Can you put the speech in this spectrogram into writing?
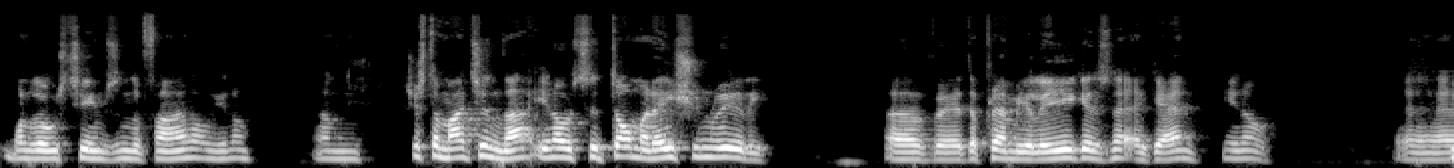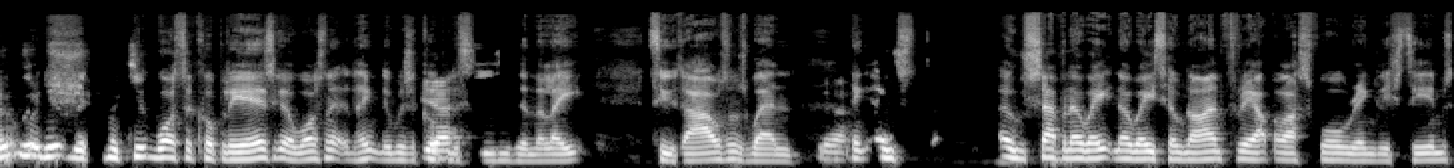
one of those teams in the final. You know, and just imagine that. You know, it's the domination really of uh, the Premier League, isn't it? Again, you know, uh, Wh- wh- which, which, it was a couple of years ago, wasn't it? I think there was a couple Yeah. of seasons in the late 2000s when yeah, I think 07, 08, 08, 09, three out of the last four were English teams.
